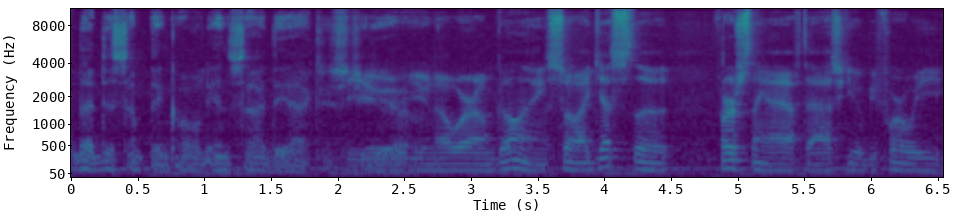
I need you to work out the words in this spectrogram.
led to something called Inside the Actors Studio. You, you know where I'm going. So I guess the first thing I have to ask you before we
